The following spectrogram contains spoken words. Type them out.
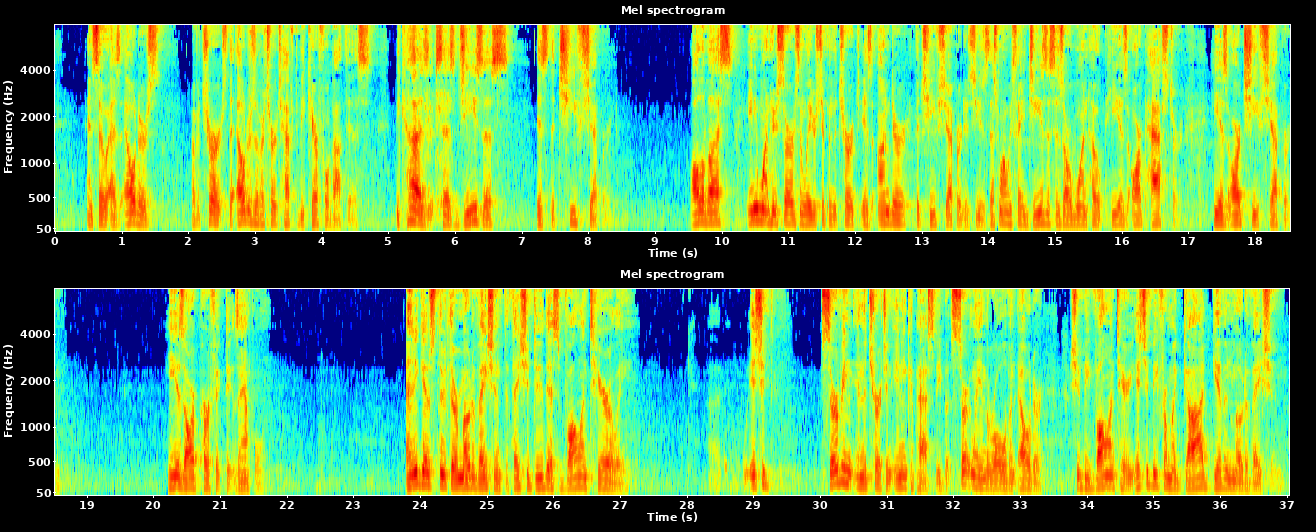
And so as elders, of a church, the elders of a church have to be careful about this because it says Jesus is the chief shepherd. All of us, anyone who serves in leadership in the church, is under the chief shepherd, is Jesus. That's why we say Jesus is our one hope. He is our pastor, He is our chief shepherd. He is our perfect example. And he goes through their motivation that they should do this voluntarily. Uh, it should serving in the church in any capacity, but certainly in the role of an elder, should be voluntary. It should be from a God given motivation.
